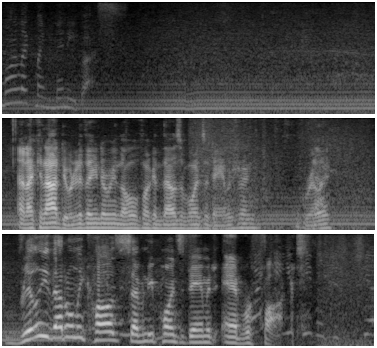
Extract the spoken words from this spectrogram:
more like my minibus? And I cannot do anything during the whole fucking thousand points of damage thing? Really? Really? That only caused 70 points of damage, and we're Why can't you fucked. people just chill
